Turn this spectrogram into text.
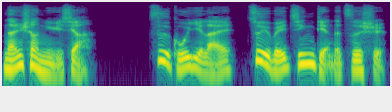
男上女下，自古以来最为经典的姿势。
